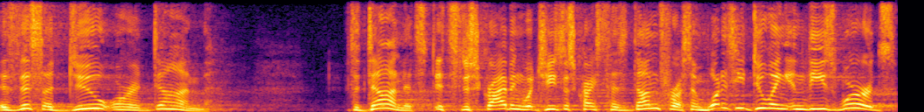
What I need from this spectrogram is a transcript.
Is this a do or a done? It's a done. It's, it's describing what Jesus Christ has done for us. And what is he doing in these words?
